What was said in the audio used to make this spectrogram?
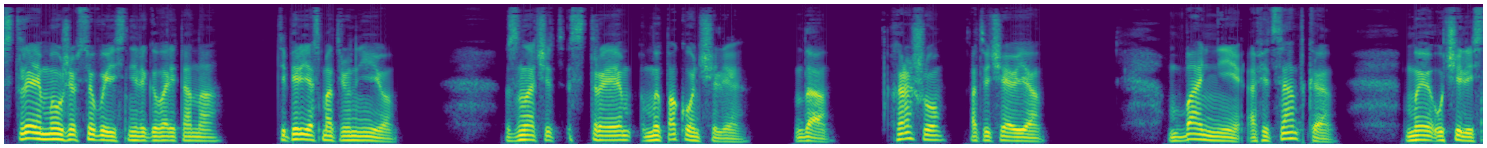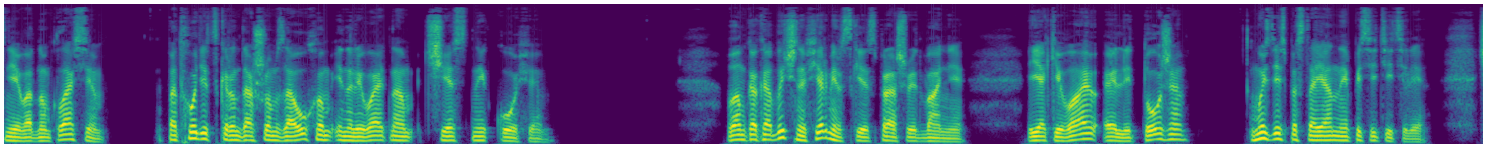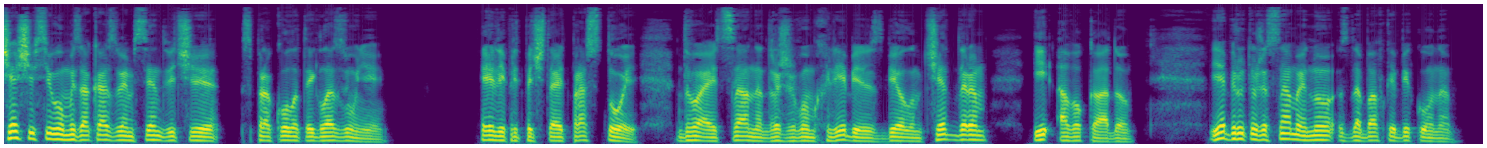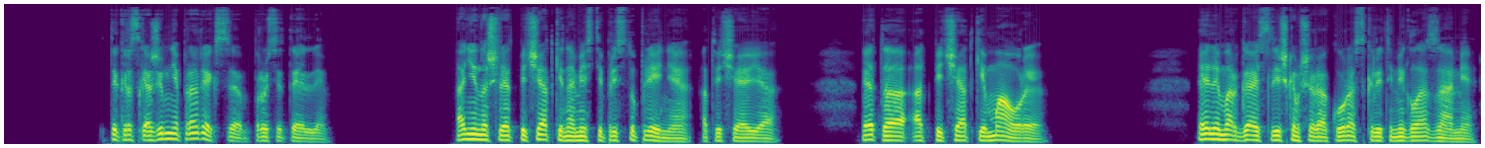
«С Треем мы уже все выяснили», — говорит она. Теперь я смотрю на нее. «Значит, с Треем мы покончили?» «Да». «Хорошо», — отвечаю я. Банни, официантка, мы учились с ней в одном классе, подходит с карандашом за ухом и наливает нам честный кофе. «Вам, как обычно, фермерские?» — спрашивает Банни. Я киваю, Элли тоже. Мы здесь постоянные посетители. Чаще всего мы заказываем сэндвичи с проколотой глазуньей. Элли предпочитает простой, два яйца на дрожжевом хлебе с белым чеддером и авокадо. Я беру то же самое, но с добавкой бекона. «Так расскажи мне про Рекса», — просит Элли. «Они нашли отпечатки на месте преступления», — отвечаю я. «Это отпечатки Мауры». Элли моргает слишком широко раскрытыми глазами.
